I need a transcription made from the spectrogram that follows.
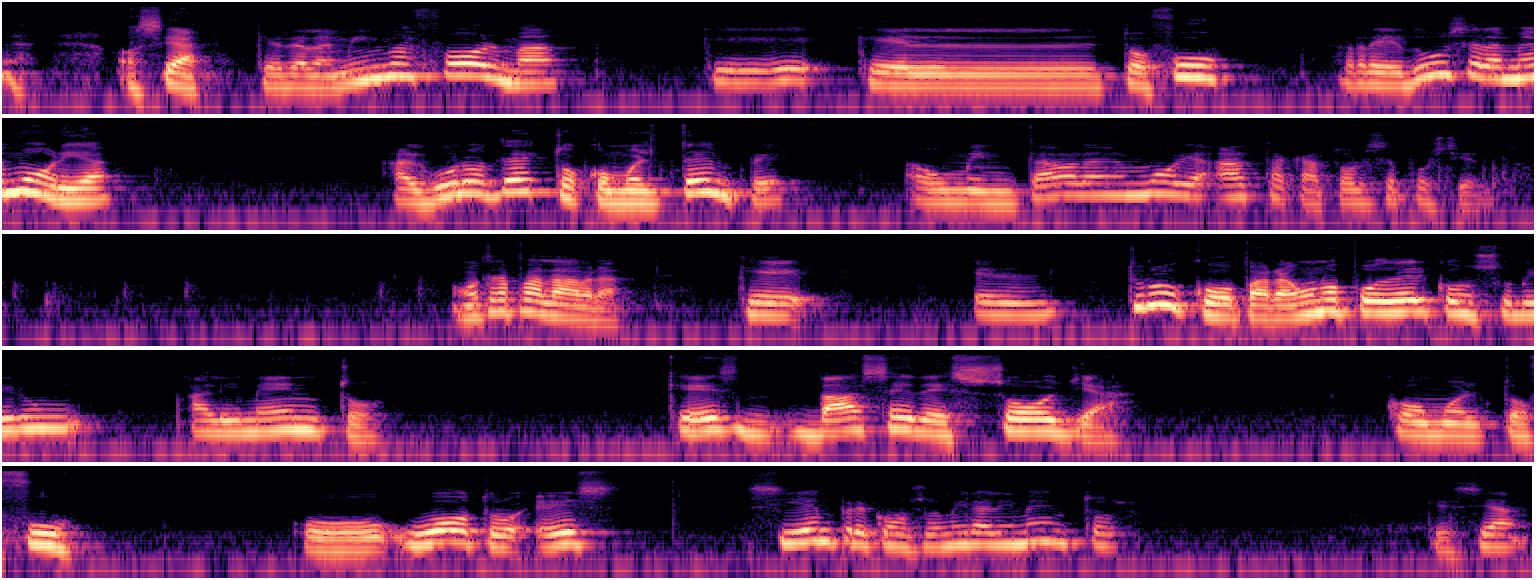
o sea, que de la misma forma que, que el tofu reduce la memoria, algunos de estos, como el tempe, aumentaba la memoria hasta 14%. En otras palabras, que el truco para uno poder consumir un alimento que es base de soya, como el tofu, o, u otro es siempre consumir alimentos que sean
